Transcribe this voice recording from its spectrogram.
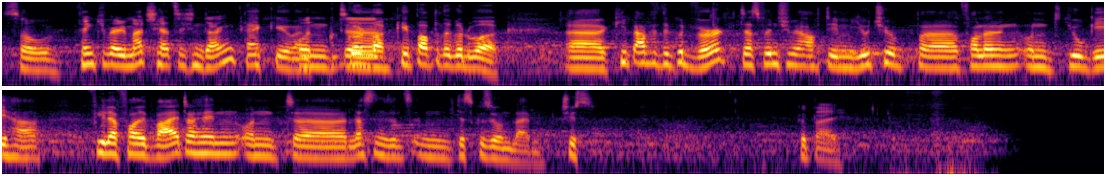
So, thank you very much, herzlichen Dank. Thank you and Und, good luck. Keep up the good work. Uh, keep up with the good work. Das wünschen wir auch dem YouTube-Following und UGH. Viel Erfolg weiterhin und uh, lassen Sie uns in Diskussion bleiben. Tschüss. Goodbye.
